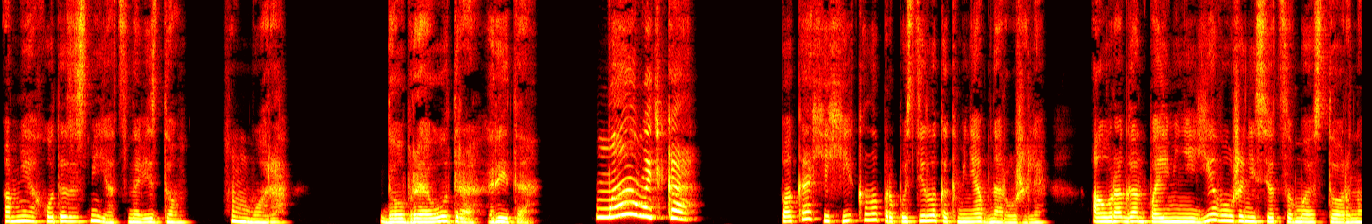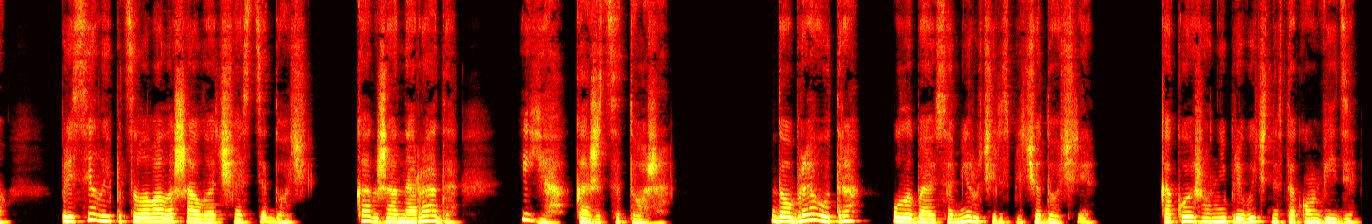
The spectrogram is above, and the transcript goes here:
а мне охота засмеяться на весь дом. Мора. «Доброе утро, Рита!» «Мамочка!» Пока хихикала, пропустила, как меня обнаружили. А ураган по имени Ева уже несется в мою сторону. Присела и поцеловала шалу от счастья дочь. Как же она рада, и я, кажется, тоже. «Доброе утро», — улыбаюсь Амиру через плечо дочери. Какой же он непривычный в таком виде.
